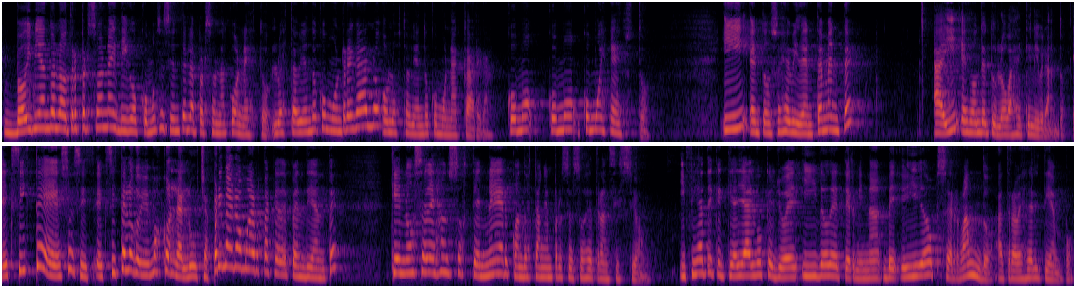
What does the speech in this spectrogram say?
voy viendo a la otra persona y digo, ¿cómo se siente la persona con esto? ¿Lo está viendo como un regalo o lo está viendo como una carga? ¿Cómo, cómo, cómo es esto? Y entonces evidentemente ahí es donde tú lo vas equilibrando. Existe eso, existe lo que vivimos con la lucha, primero muerta que dependiente, que no se dejan sostener cuando están en procesos de transición. Y fíjate que aquí hay algo que yo he ido, he ido observando a través del tiempo.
